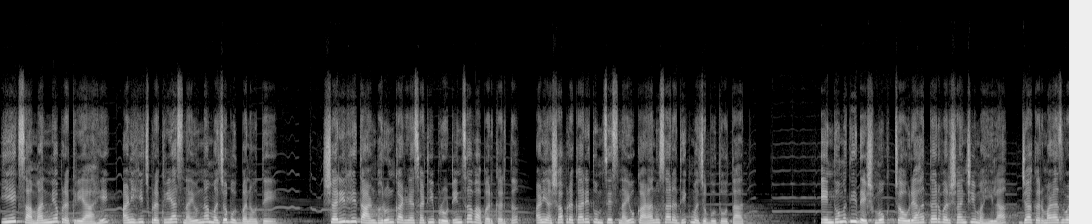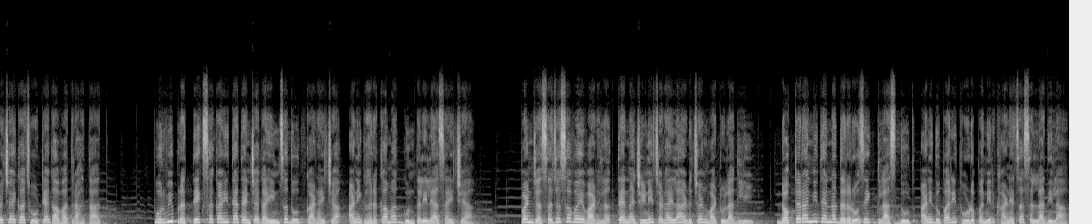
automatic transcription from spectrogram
ही एक सामान्य प्रक्रिया आहे आणि हीच प्रक्रिया स्नायूंना मजबूत बनवते. शरीर हे ताण भरून काढण्यासाठी प्रोटीनचा वापर करतं आणि अशा प्रकारे तुमचे स्नायू काळानुसार अधिक मजबूत होतात. इंदुमती देशमुख चौऱ्याहत्तर वर्षांची महिला ज्या करमाळाजवळच्या एका छोट्या गावात राहतात. पूर्वी प्रत्येक सकाळी त्या त्यांच्या गायींचं दूध काढायच्या आणि घरकामात गुंतलेल्या असायच्या. पण जसं जसं वय वाढलं त्यांना जिणे चढायला अडचण वाटू लागली. डॉक्टरांनी त्यांना दररोज एक ग्लास दूध आणि दुपारी थोडं पनीर खाण्याचा सल्ला दिला.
